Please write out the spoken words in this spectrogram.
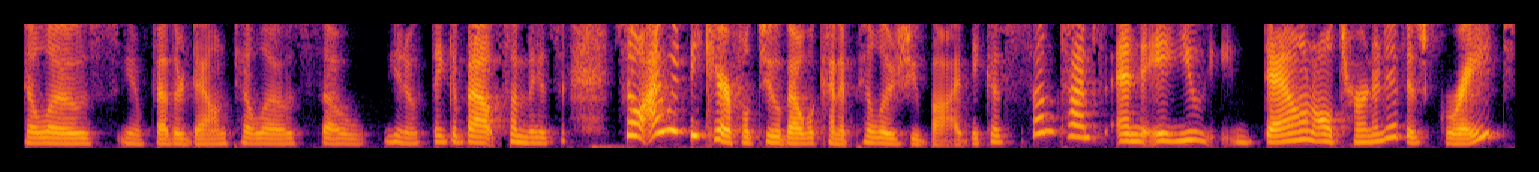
pillows, you know, feather down pillows. So, you know, think about something that's so I would be careful too about what kind of pillows you buy because sometimes and it, you down alternative is great.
